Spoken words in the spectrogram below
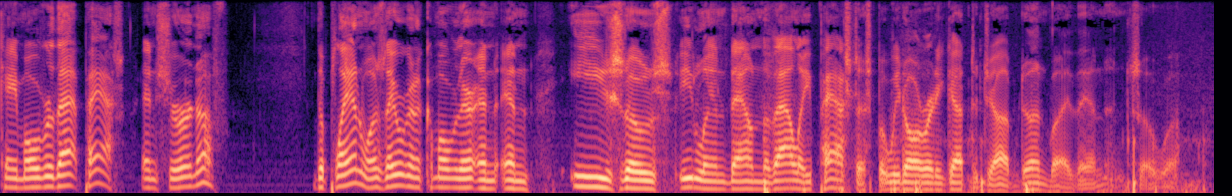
came over that pass, and sure enough, the plan was they were going to come over there and and ease those eland down the valley past us, but we'd already got the job done by then, and so. Uh,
